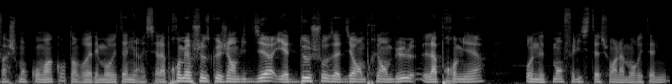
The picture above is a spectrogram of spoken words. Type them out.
vachement convaincante en vrai des Mauritaniens. Et c'est la première chose que j'ai envie de dire. Il y a deux choses à dire en préambule. La première, honnêtement, félicitations à la Mauritanie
